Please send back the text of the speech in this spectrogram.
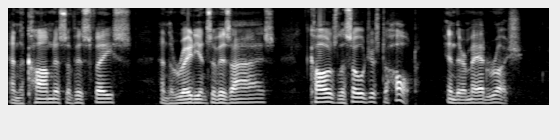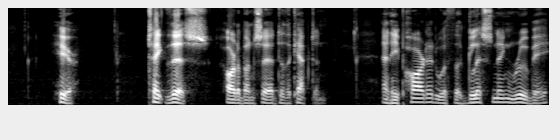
and the calmness of his face and the radiance of his eyes caused the soldiers to halt in their mad rush. Here, take this, Artaban said to the captain, and he parted with the glistening ruby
